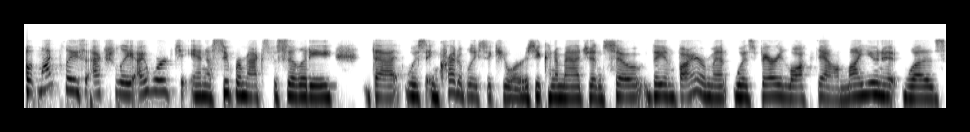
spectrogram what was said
but my place actually, I worked in a Supermax facility that was incredibly secure, as you can imagine. So the environment was very locked down. My unit was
